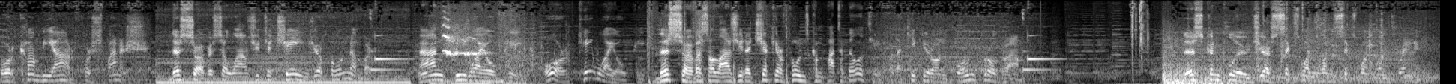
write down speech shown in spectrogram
or cambiar for Spanish. This service allows you to change your phone number. And BYOP, or KYOP. This service allows you to check your phone's compatibility for the Keep Your Own Phone program. This concludes your 611611 training.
